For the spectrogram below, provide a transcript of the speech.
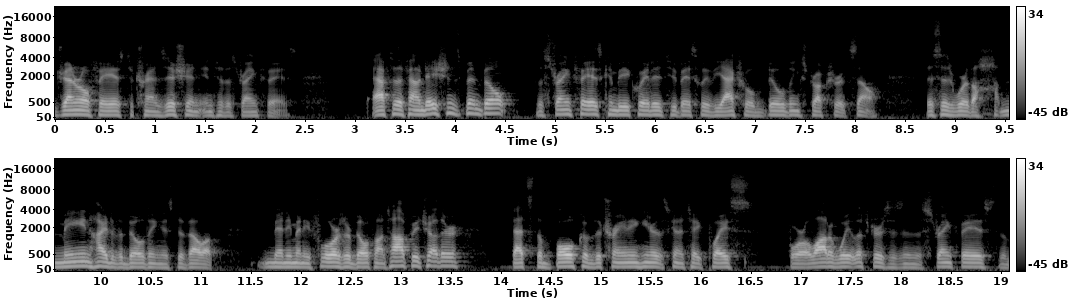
general phase to transition into the strength phase. After the foundation's been built, the strength phase can be equated to basically the actual building structure itself. This is where the main height of the building is developed. Many, many floors are built on top of each other. That's the bulk of the training here that's going to take place for a lot of weightlifters is in the strength phase. The,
